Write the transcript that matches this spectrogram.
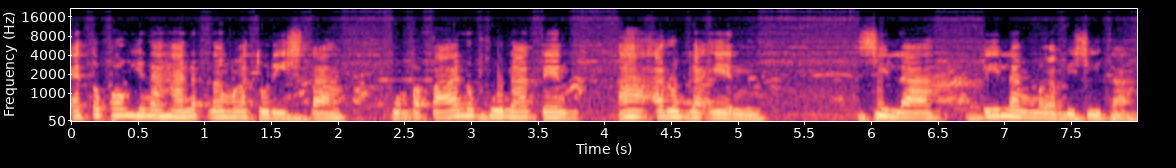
Ito po ang hinahanap ng mga turista kung paano po natin aarugain sila bilang mga bisita.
